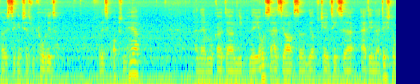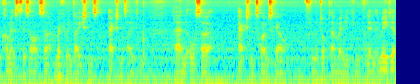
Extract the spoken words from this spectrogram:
those signatures recorded for this option here, and then we'll go down, the auditor has the answer, the opportunity to add in additional comments to this answer, recommendations, action taken, and also action timescale. From the drop down menu you can put in immediate,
